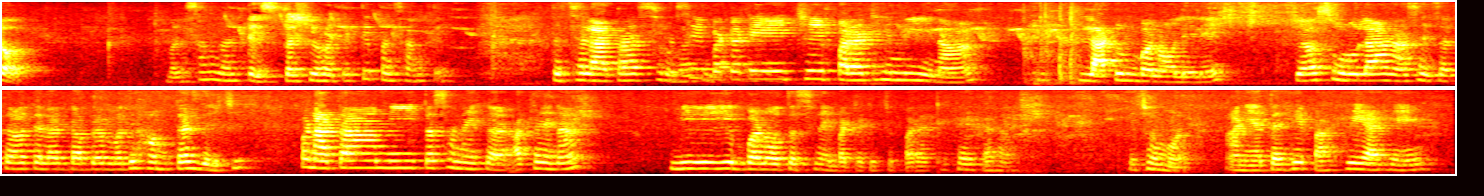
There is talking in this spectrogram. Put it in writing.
तर. मला सांगा टेस्ट कशी होते ते पण सांगते. तर चला आता सुरुवात बटाट्याचे पराठे मी ना लाटून बनवलेले. जेव्हा सोनू लहान असायचा तेव्हा त्याला डब्यामध्ये हमकाच द्यायची. पण आता मी तसं नाही कर आता आहे ना मी बनवतच नाही बटाट्याचे पराठे. काय करावं? त्याच्यामुळं. आणि आता हे पा हे आहे.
